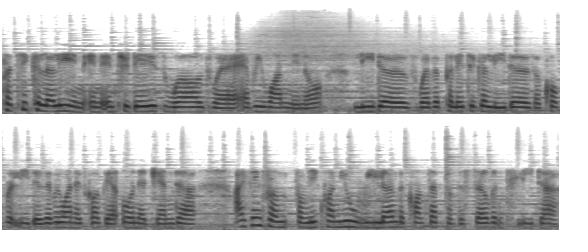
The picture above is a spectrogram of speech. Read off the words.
particularly in, in, in today's world where everyone, you know, leaders, whether political leaders or corporate leaders, everyone has got their own agenda. I think from, from Lee Kuan Yew, we learned the concept of the servant leader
